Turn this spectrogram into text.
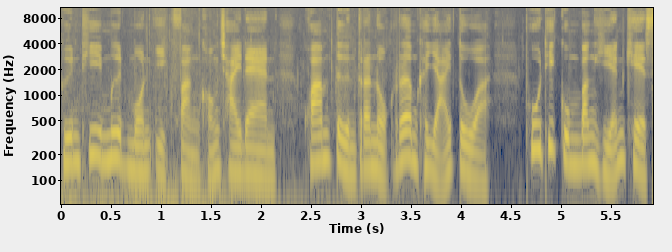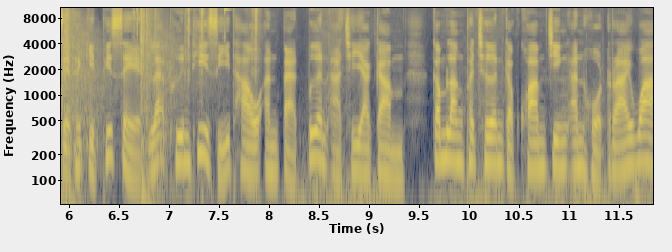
พื้นที่มืดมนอีกฝั่งของชายแดน ความตื่นตระหนกเริ่มขยายตัว ผู้ที่กลุ่มบังเหียนเขตเศรษฐกิจพิเศษ และพื้นที่สีเทาอันแปดเปื้อนอาชญากรรมกำลังเผชิญกับความจริงอันโหดร้ายว่า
